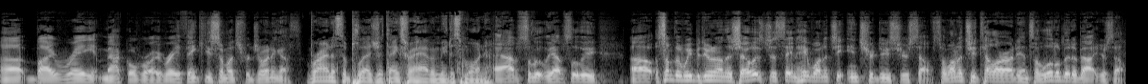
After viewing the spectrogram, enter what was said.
uh, by Ray McElroy. Ray, thank you so much for joining us. Brian, it's a pleasure. Thanks for having me this morning. Absolutely, absolutely. Uh, something we've been doing on the show is just saying, hey, why don't you introduce yourself? So, why don't you tell our audience a little bit about yourself?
